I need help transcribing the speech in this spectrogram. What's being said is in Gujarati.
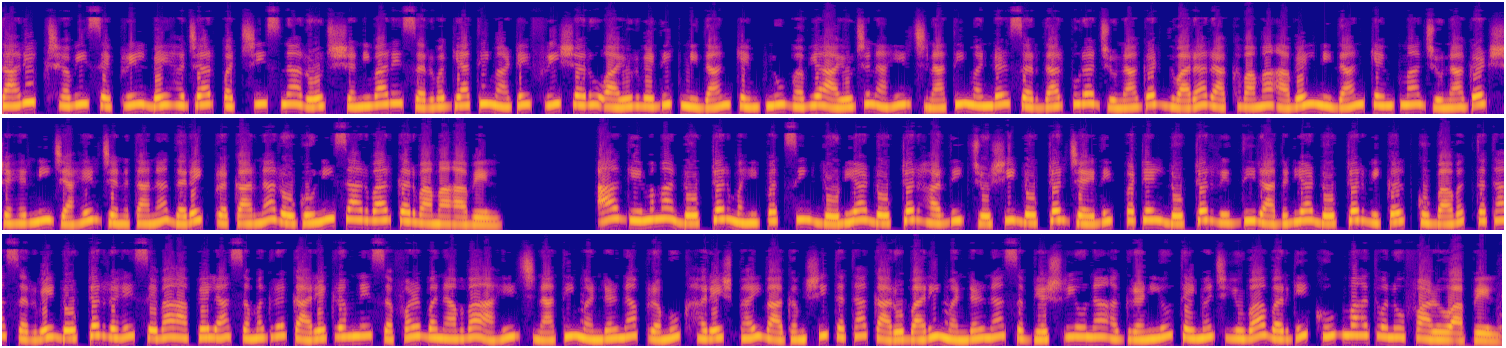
તારીખ છવ્વીસ એપ્રિલ બે હજાર પચીસના રોજ શનિવારે સર્વજ્ઞાતિ માટે ફ્રી શરૂ આયુર્વેદિક નિદાન કેમ્પનું ભવ્ય આયોજન આહિર જ્ઞાતિ મંડળ સરદારપુરા જૂનાગઢ દ્વારા રાખવામાં આવેલ નિદાન કેમ્પમાં જૂનાગઢ શહેરની જાહેર જનતાના દરેક પ્રકારના રોગોની સારવાર કરવામાં આવેલ. આ ગેમમાં doctor Mahipatsinh Dodiya, doctor Hardik Joshi, doctor Jaydeep Patel, doctor Riddhi Radadiya, doctor Vikalp Kubavat તથા સર્વે ડોક્ટર રહે સેવા આપેલા સમગ્ર કાર્યક્રમને સફળ બનાવવા આહિર જ્ઞાતિ મંડળના પ્રમુખ હરેશભાઈ વાગમશી તથા કારોબારી મંડળના સભ્યશ્રીઓના અગ્રણીઓ તેમજ યુવા વર્ગે ખૂબ મહત્વનો ફાળો આપેલ.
